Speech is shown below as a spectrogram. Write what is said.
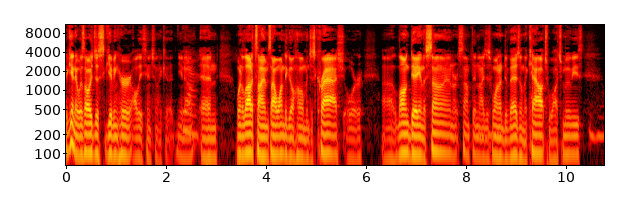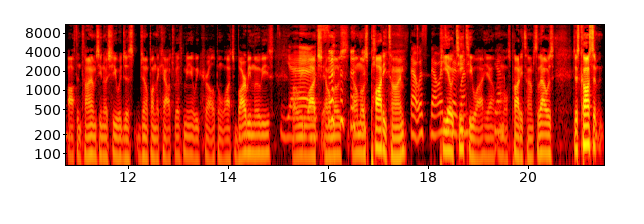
again, it was always just giving her all the attention I could, you know. And when a lot of times I wanted to go home and just crash or uh, long day in the sun or something. I just wanted to veg on the couch, watch movies. Oftentimes, you know, she would just jump on the couch with me, and we'd curl up and watch Barbie movies, yes. or we'd watch Elmo's Elmo's Potty Time, That was that was P O one. T Y, yeah, Yeah. Elmo's Potty Time. So that was just constant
